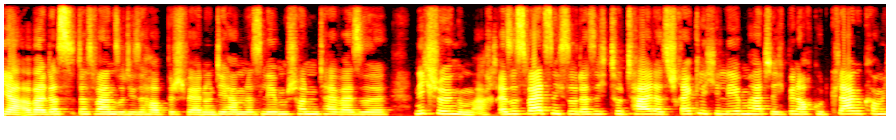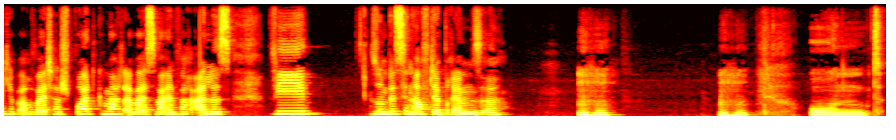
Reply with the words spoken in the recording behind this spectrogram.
ja, aber das, das waren so diese Hauptbeschwerden und die haben das Leben schon teilweise nicht schön gemacht. Also es war jetzt nicht so, dass ich total das schreckliche Leben hatte. Ich bin auch gut klargekommen, ich habe auch weiter Sport gemacht, aber es war einfach alles wie so ein bisschen auf der Bremse. Mhm. Mhm. Und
